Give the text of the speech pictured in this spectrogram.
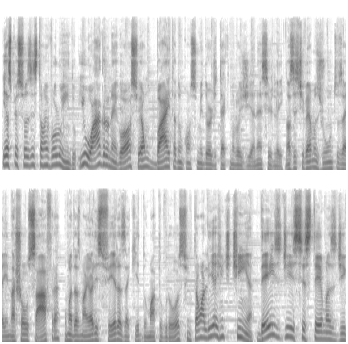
e as pessoas estão evoluindo. E o agronegócio é um baita de um consumidor de tecnologia, né, Sirley? Nós estivemos juntos aí na Show Safra, uma das maiores feiras aqui do Mato Grosso. Então ali a gente tinha desde sistemas de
